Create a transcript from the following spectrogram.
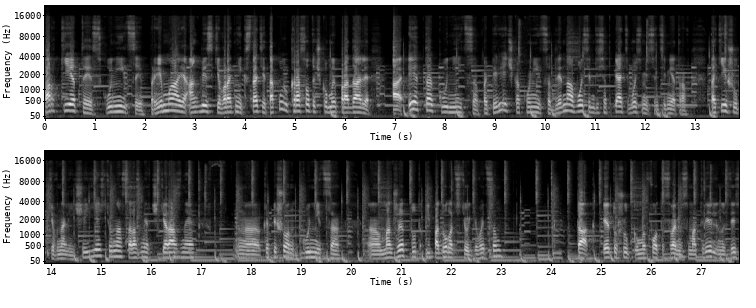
Паркеты с куницей, прямая, английский воротник. Кстати, такую красоточку мы продали а это куница, поперечка куница, длина 85-80 сантиметров. Такие шубки в наличии есть у нас, размерчики разные. Э, капюшон куница, э, манжет тут и подол отстегивается. Так, эту шубку мы фото с вами смотрели, но здесь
